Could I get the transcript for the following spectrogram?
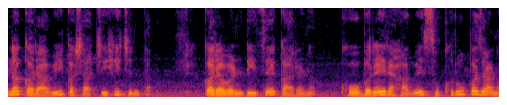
न करावी कशाचीही चिंता. करवंटीचे कारण. खोबरे राहावे सुखरूप जाण.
